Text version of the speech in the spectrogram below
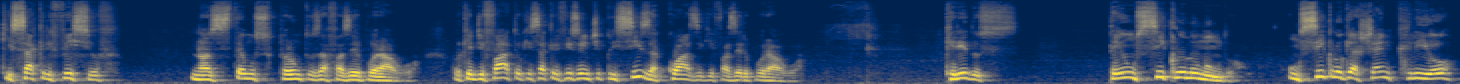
Que sacrifício nós estamos prontos a fazer por algo. Porque de fato, que sacrifício a gente precisa quase que fazer por algo. Queridos, tem um ciclo no mundo. Um ciclo que Hashem criou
